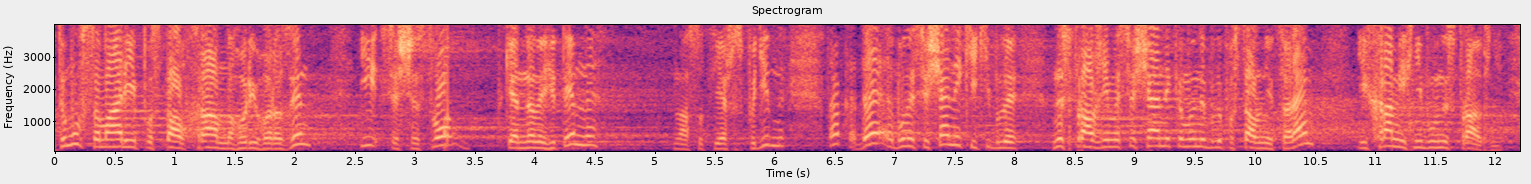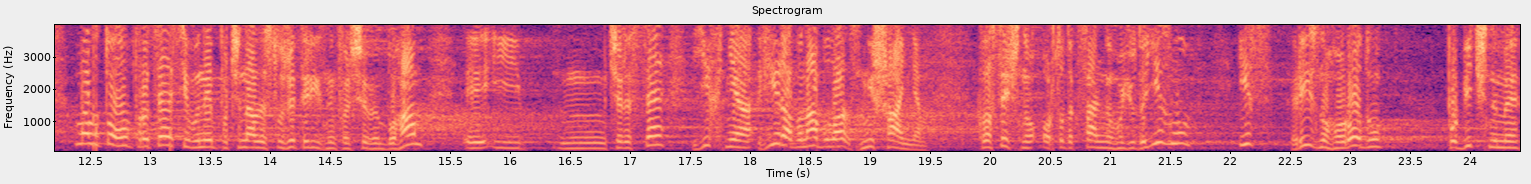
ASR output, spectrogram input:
і тому в Самарії постав храм на горі Горазин і священство таке нелегітимне. У нас тут є щось подібне, так, де були священники, які були несправжніми священниками, вони були поставлені царем, і храм їхній був несправжній. Мало того, в процесі вони починали служити різним фальшивим богам, і, і м, через це їхня віра вона була змішанням класичного ортодоксального юдаїзму із різного роду побічними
